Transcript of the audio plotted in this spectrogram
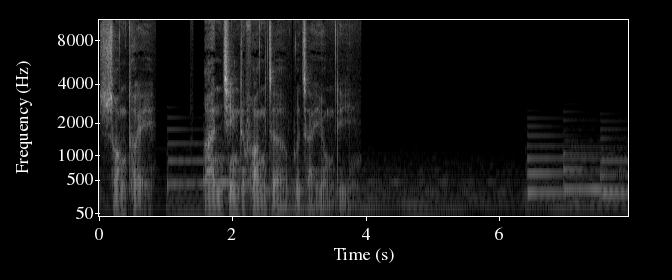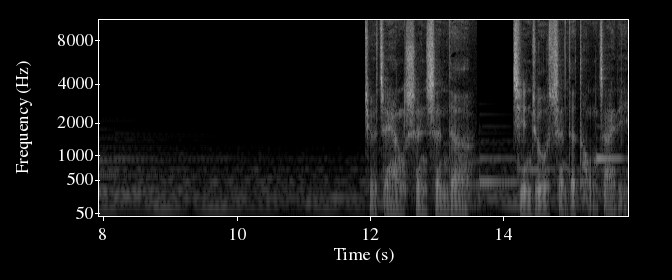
双腿安静的放着，不再用力。就这样深深的进入神的同在里，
